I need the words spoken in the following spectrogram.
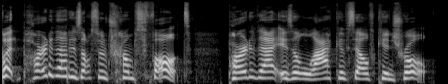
But part of that is also Trump's fault. Part of that is a lack of self control.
